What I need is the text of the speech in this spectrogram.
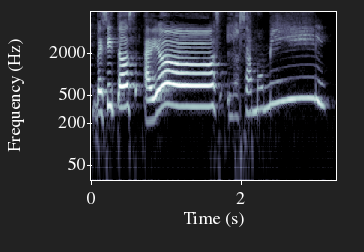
besitos, adiós, los amo mil.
